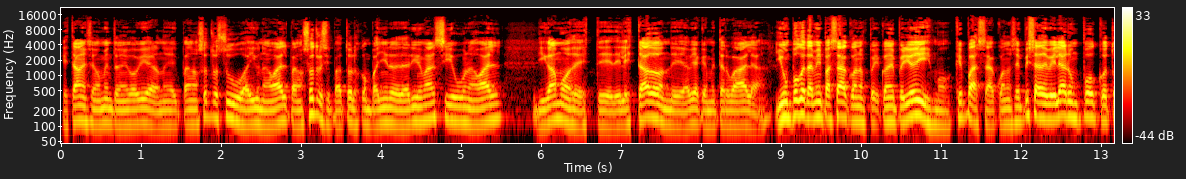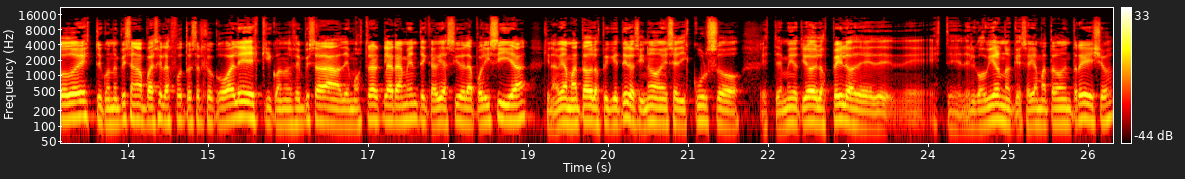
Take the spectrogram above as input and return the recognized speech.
estaban en ese momento en el gobierno. Y para nosotros hubo ahí un aval, para nosotros y para todos los compañeros de Darío y Marci hubo un aval digamos, de este, del Estado donde había que meter bala. Y un poco también pasaba con, los con el periodismo. ¿Qué pasa? Cuando se empieza a develar un poco todo esto y cuando empiezan a aparecer las fotos de Sergio Kowaleski, cuando se empieza a demostrar claramente que había sido la policía quien había matado a los piqueteros y no ese discurso este, medio tirado de los pelos de, este, del gobierno que se había matado entre ellos,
